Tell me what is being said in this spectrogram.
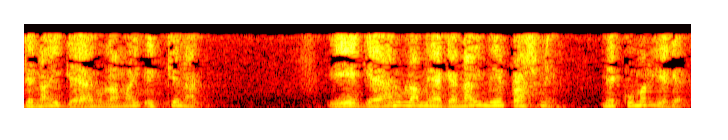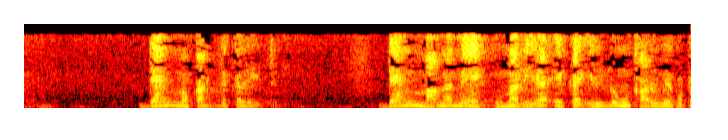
දෙනයි ගෑනු ළමයි එක්කෙනයි. ඒ ගෑනු ළමයා ගැනයි මේ ප්‍රශ්නේ. මේ කුමරිය ගැන. දැන් මොකක්ද කළ යුතුයි? දැන් මම මේ කුමරිය එක ඉල්ලුම් කරුවෙකුට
